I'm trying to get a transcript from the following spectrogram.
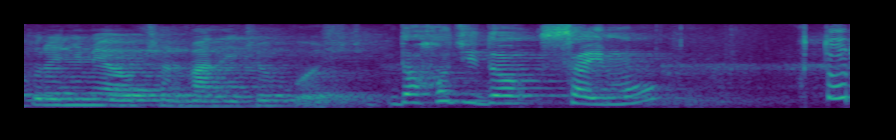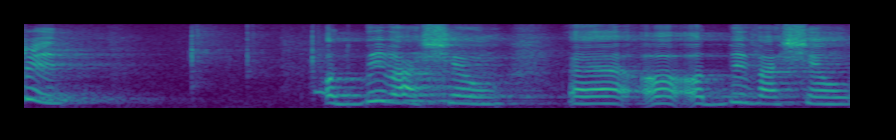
które nie miało przerwanej ciągłości. Dochodzi do Sejmu, który odbywa się, e, odbywa się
